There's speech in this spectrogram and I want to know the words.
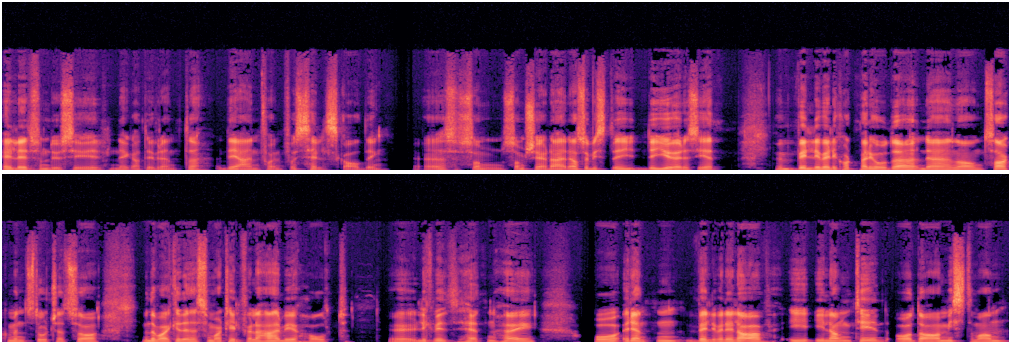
Eller som du sier, negativ rente. Det er en form for selvskading uh, som, som, skjer der. Altså hvis det, det gjøres i et en veldig veldig kort periode, det er en annen sak, men stort sett så Men det var ikke det som var tilfellet her. Vi holdt eh, likviditeten høy, og renten veldig, veldig lav i, i, lang tid, og da mister man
